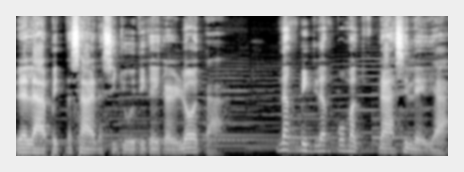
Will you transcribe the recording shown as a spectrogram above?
Lalapit na sana si Judy kay Carlota nang biglang pumagitna si Leia.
